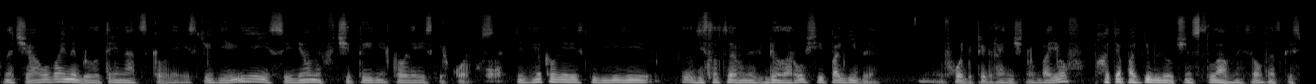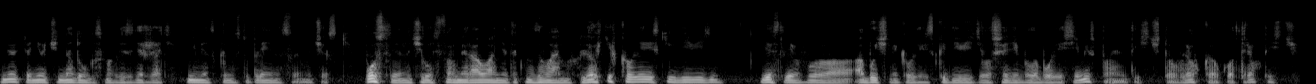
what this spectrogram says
к началу войны было 13 кавалерийских дивизий, сведенных в 4 кавалерийских корпуса. Эти две кавалерийские дивизии, дислоцированные в Белоруссии, погибли в ходе приграничных боев. Хотя погибли очень славной солдатской смертью, они очень надолго смогли задержать немецкое наступление на своем участке. После началось формирование так называемых легких кавалерийских дивизий. Если в обычной кавалерийской дивизии лошадей было более 7,5 тысяч, то в легкой около 3 тысяч.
